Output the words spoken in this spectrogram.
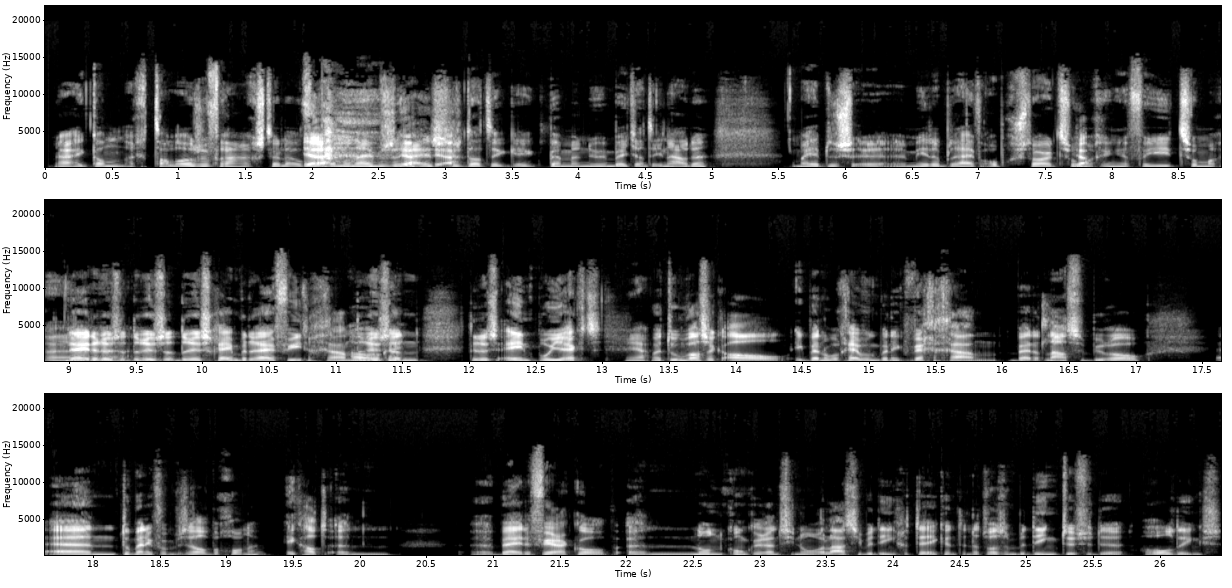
ja. Ik kan echt talloze vragen stellen over Ja. de ondernemersreis. Ja. Dus dat ik, ik ben me nu een beetje aan het inhouden. Maar je hebt dus eh, meerdere bedrijven opgestart. Sommige gingen failliet, sommige... Nee, er is, eh, er, is, er is geen bedrijf failliet gegaan. Oh, er, is een, er is één project. Maar toen was ik al, ik ben op een gegeven moment ben ik weggegaan bij dat laatste bureau. En toen ben ik voor mezelf begonnen. Ik had een, bij de verkoop een non-concurrentie, non-relatiebeding getekend. En dat was een beding tussen de holdings.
